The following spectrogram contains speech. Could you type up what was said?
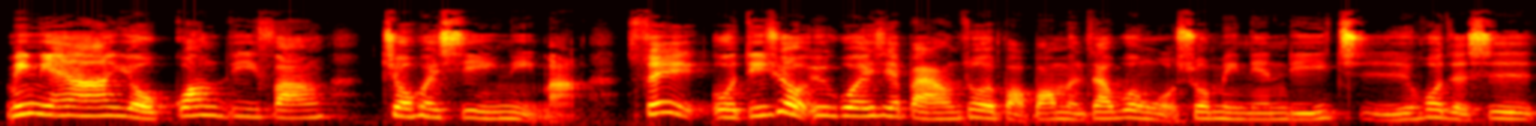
明年啊，有光的地方就会吸引你嘛。所以我的确有遇过一些白羊座的宝宝们在问我，说明年离职，或者是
